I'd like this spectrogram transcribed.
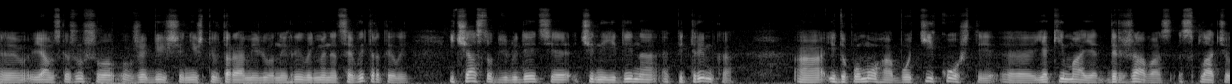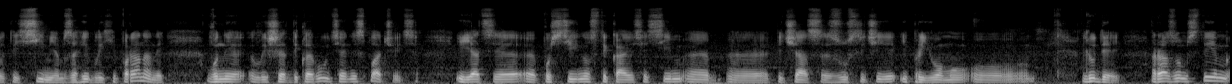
е, я вам скажу, що вже більше ніж півтора мільйони гривень ми на це витратили. І часто для людей це чи не єдина підтримка і допомога, бо ті кошти, е, які має держава сплачувати сім'ям загиблих і поранених, вони лише декларуються і не сплачуються. І я це е, постійно стикаюся з цим під час зустрічі і прийому людей. Разом з тим,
